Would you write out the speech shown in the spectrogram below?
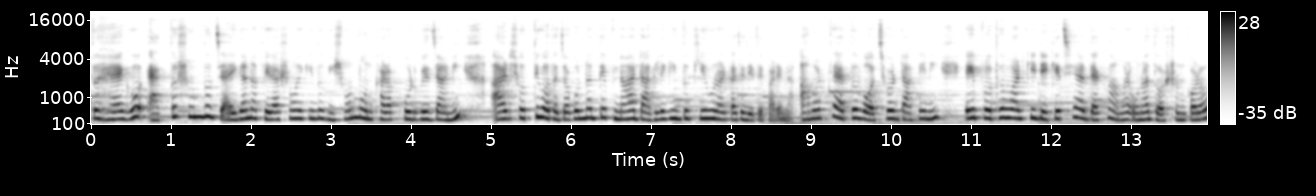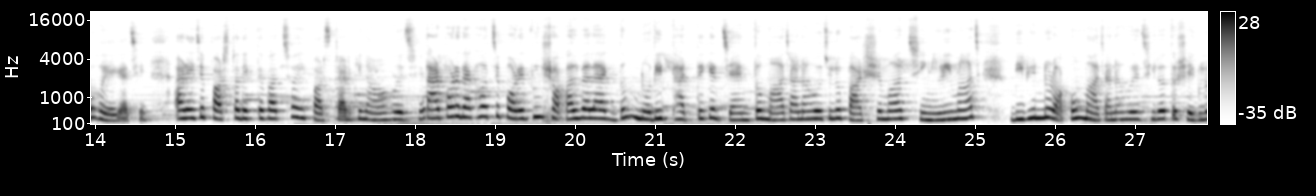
তো হ্যাঁ গো, এত সুন্দর জায়গা না ফেরার সময় কিন্তু ভীষণ মন খারাপ করবে, জানি। আর সত্যি কথা, জগন্নাথ দেব না ডাকলে কিন্তু কেউ ওনার কাছে যেতে পারে না। আমার তো এত বছর ডাকেনি, এই প্রথম আর কি ডেকেছে, আর দেখো আমার ওনার দর্শন করাও হয়ে গেছে। আর এই যে পার্সটা দেখতে পাচ্ছ, এই পার্সটা আর কি নেওয়া হয়েছে। তারপরে দেখা হচ্ছে পরের দিন সকালবেলা একদম নদীর ধার থেকে জ্যান্ত মাছ আনা হয়েছিল পার্শে মাছ, চিংড়ি মাছ, বিভিন্ন রকম মাছ আনা হয়েছিল। তো সেগুলো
